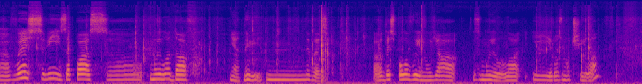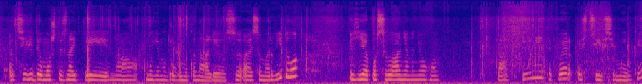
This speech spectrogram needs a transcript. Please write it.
Весь свій запас е, мила дав. Ні, не, не весь. Е, Десь половину я змила і розмочила. Е, Ці відео можете знайти на моєму другому каналі з ASMR відео. Є посилання на нього. Так, і тепер ось ці всі милки.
